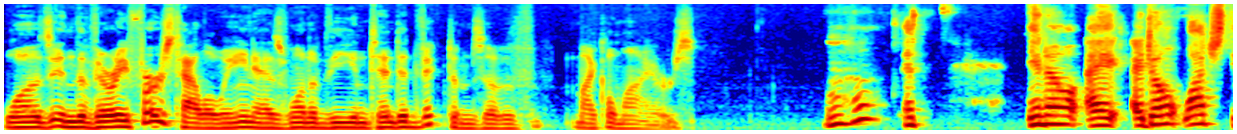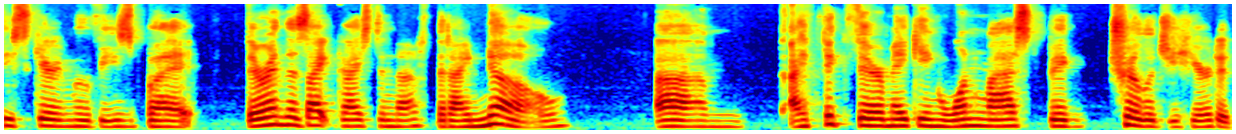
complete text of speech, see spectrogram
was in the very first Halloween as one of the intended victims of Michael Myers. Mm-hmm. It, you know, I, I don't watch these scary movies, but they're in the zeitgeist enough that I know. Um, I think they're making one last big trilogy here to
